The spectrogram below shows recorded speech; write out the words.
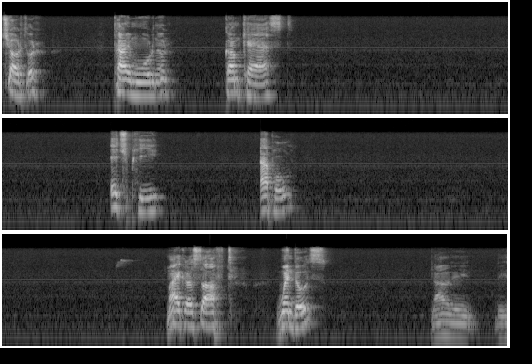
Charter, Time Warner, Comcast, HP, Apple, Microsoft, Windows. Now they they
